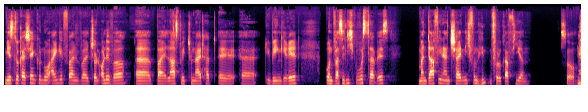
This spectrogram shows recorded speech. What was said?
mir ist Lukaschenko nur eingefallen, weil John Oliver äh, bei Last Week Tonight hat äh, äh, über ihn geredet. Und was ich nicht gewusst habe, ist, man darf ihn anscheinend nicht von hinten fotografieren. So.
